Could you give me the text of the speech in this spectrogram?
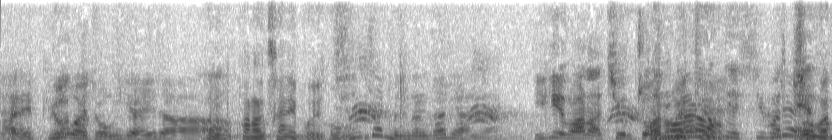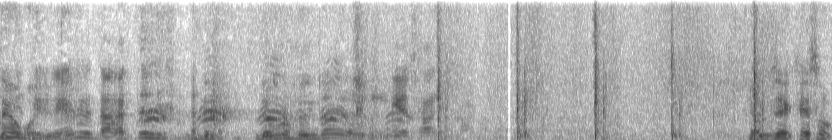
아니 뷰가 좋은 게 아니라 그리고 관악산이 보이고 진짜 명당자리 아니야? 이게 봐라 지금 좀 바로 밑에 근데 씨발 청와대가 대통령들이 보입니다. 왜 그래 나갔더니 너무 명당이라. 청계산 현재 계속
